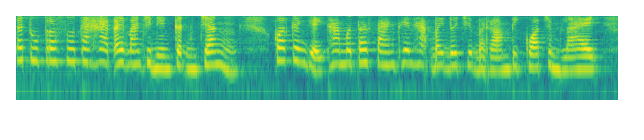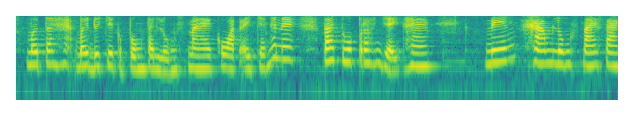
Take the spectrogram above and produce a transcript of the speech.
តែតួប្រុសសួរថាហេតុអីបានជានាងគិតអញ្ចឹងគាត់ក៏និយាយថាមើលទៅសាងធានហាក់បីដូចជាបារម្ភពីគាត់ចម្លែកមើលទៅហាក់បីដូចជាកំពុងតែលងស្នេហ៍គាត់អីចឹងណាតែតួប្រុសនិយាយថា នាងហាមលងស្នេហ៍សាង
